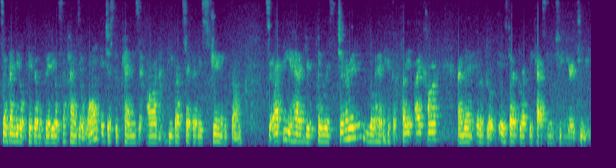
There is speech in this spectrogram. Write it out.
Sometimes it'll pick up a video, sometimes it won't. It just depends on the website that it's streaming from. So after you have your playlist generated, you go ahead and hit the play icon, and then it'll, it'll start directly casting to your TV.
